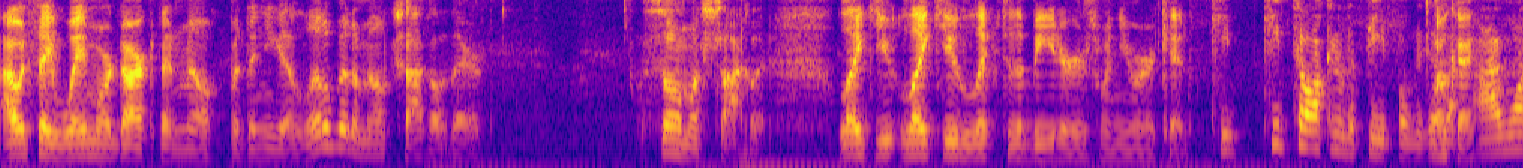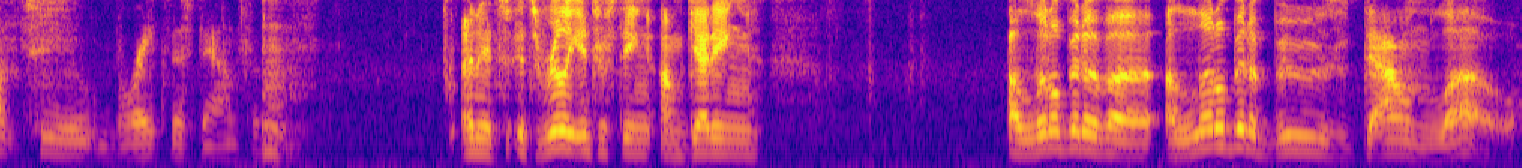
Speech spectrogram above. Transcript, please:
I would say way more dark than milk, but then you get a little bit of milk chocolate there. So much chocolate, like you like you licked the beaters when you were a kid. Keep keep talking to the people because Okay. I, I want to break this down for them. and it's it's really interesting. I'm getting a little bit of a a little bit of booze down low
